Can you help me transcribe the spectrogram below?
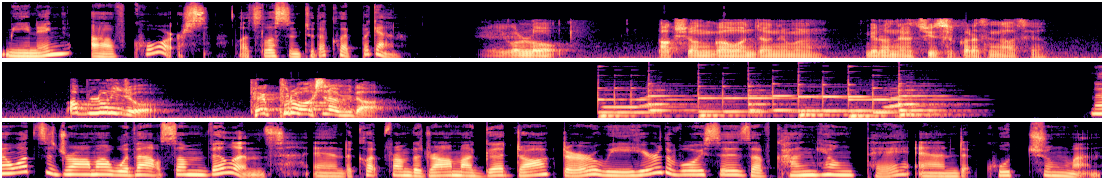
meaning of course. Let's listen to the clip again. 예, 이걸로 박시원과 원장님을 밀어낼 수 있을 거라 생각하세요? 아, 물론이죠. 100% 확신합니다. What's a drama without some villains? In a clip from the drama Good Doctor, we hear the voices of Kang Hyung-tae and Ko Chung-man.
